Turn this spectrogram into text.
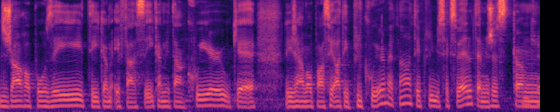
du genre opposé, t'es comme effacé comme étant queer ou que les gens vont penser « Ah, t'es plus queer maintenant, t'es plus bisexuel, t'aimes juste comme...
